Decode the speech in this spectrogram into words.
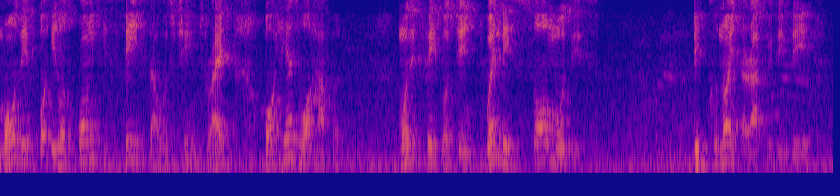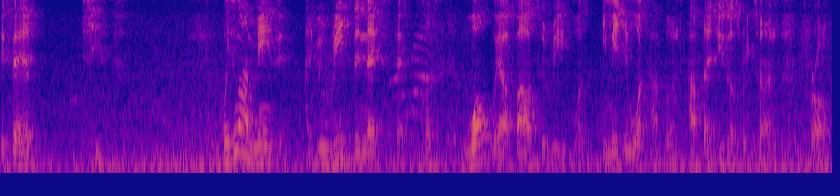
Moses, but it was only his face that was changed, right? But here's what happened Moses' face was changed. When they saw Moses, they could not interact with him. They, they said, shift. But isn't that amazing? If you read the next text, because what we're about to read was immediately what happened after Jesus returned from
